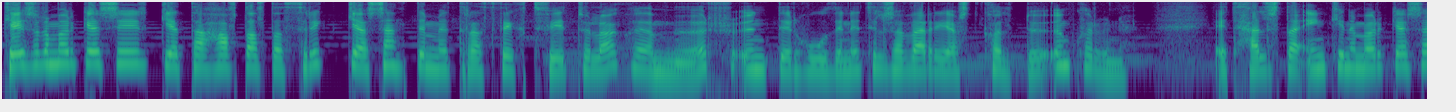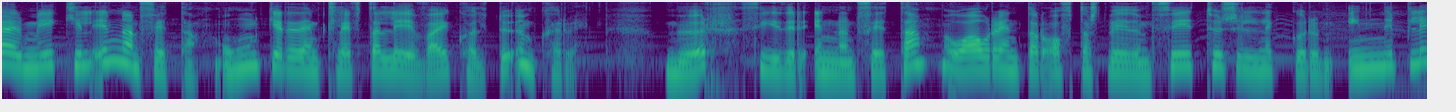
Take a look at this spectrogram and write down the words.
Keisaramörgæsir geta haft alltaf 30 cm þygt fytulag eða mör undir húðinni til þess að verjast köldu umhverfinu. Eitt helsta enginni mörgæsa er mikil innanfitta og hún gerir þeim kleift að lifa í köldu umhverfi. Mör þýðir innanfitta og áreindar oftast við um fytu sem liggur um innibli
